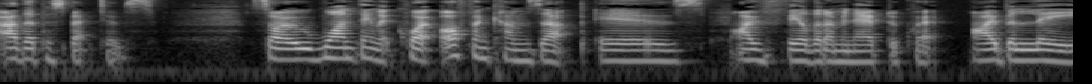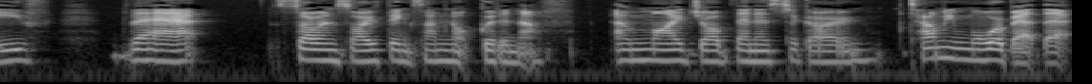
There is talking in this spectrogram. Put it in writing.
other perspectives. So one thing that quite often comes up is I feel that I'm inadequate. I believe that so and so thinks I'm not good enough. And my job then is to go, tell me more about that.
